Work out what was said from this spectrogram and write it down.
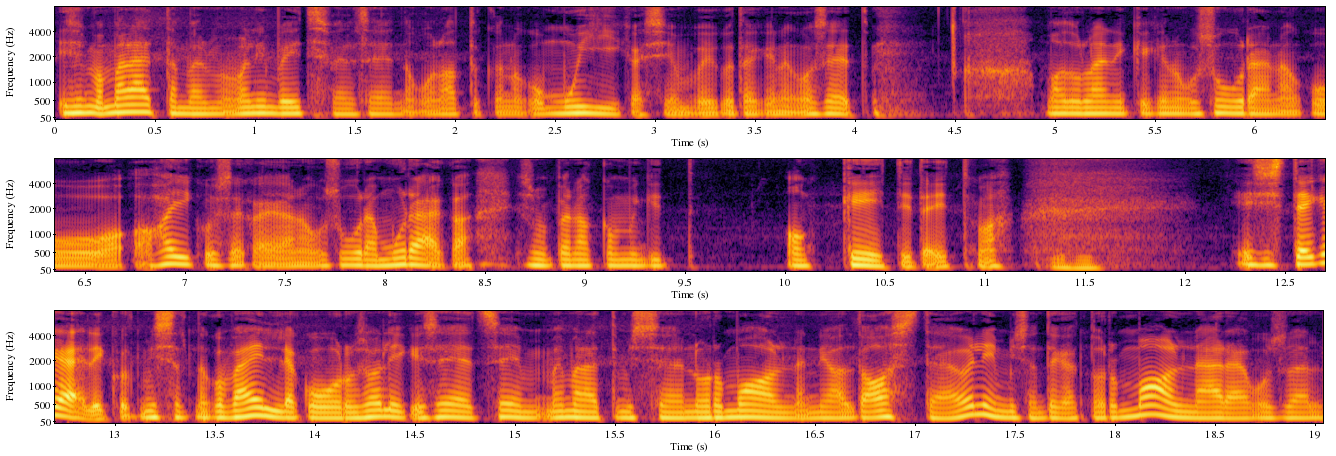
ja siis ma mäletan veel, ma olin veits veel see nagu natuke nagu muigasin või kuidagi nagu see, et ma tulen ikkagi nagu suure nagu haigusega ja nagu suure murega, siis ma pean hakkama mingit ankeeti täitma. Mm. -hmm ja siis tegelikult, mis sealt nagu välja koorus, oligi see, et see, ma ei mäleta, mis see normaalne nii-öelda aste oli, mis on tegelikult normaalne ärevusel.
